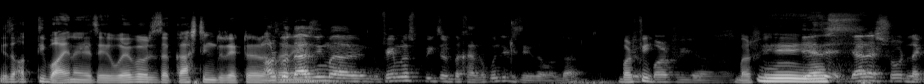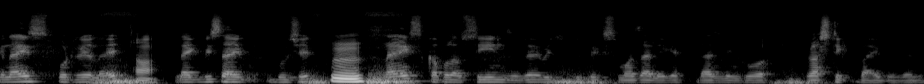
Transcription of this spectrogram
यो चाहिँ अति भएन यो चाहिँ whoever is the casting director अर्को दार्जिलिङमा फेमस पिक्चर त खानु कुन चाहिँ खिचेको छ भन्दा? बर्फी। बर्फी। बर्फी। showed like a nice portrayal है। अँ। Like beside bullshit nice couple of scenes हुन्छ which depicts मजाले क्या दार्जिलिङको रस्टिक भाइब हुन्छ नि।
